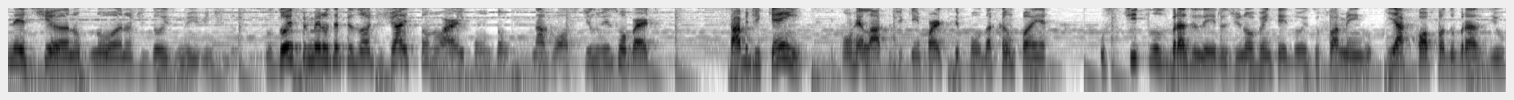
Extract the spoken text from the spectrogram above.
neste ano, no ano de 2022. Os dois primeiros episódios já estão no ar e contam na voz de Luiz Roberto, sabe de quem? E com relatos de quem participou da campanha, os títulos brasileiros de 92 do Flamengo e a Copa do Brasil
